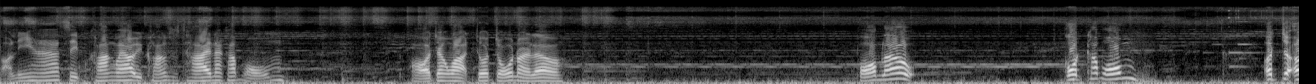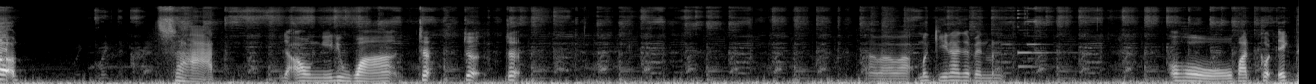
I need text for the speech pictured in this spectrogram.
ตอนนี้ฮะสิบครั้งแล้วอีกครั้งสุดท้ายนะครับผม ขอจังหวะโจโจหน่อยแล้ว พร้อมแล้ว กดครับผมเออจะเออศาสาดอย่าเอางี้ดิวะเจะเจะเจะมามามาเมื่อกี้น่าจะเป็นมัน โอ้โห บัตรกด XP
